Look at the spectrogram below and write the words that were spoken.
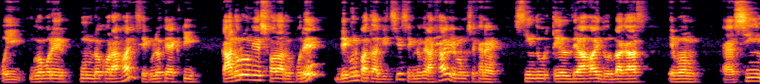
ওই গোবরের কুণ্ড করা হয়। সেগুলোকে একটি কালো রঙের সরার উপরে বেগুন পাতা বিছিয়ে সেগুলোকে রাখা হয় এবং সেখানে সিঁদুর, তেল দেওয়া হয়, দুর্বা ঘাস এবং শিম,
